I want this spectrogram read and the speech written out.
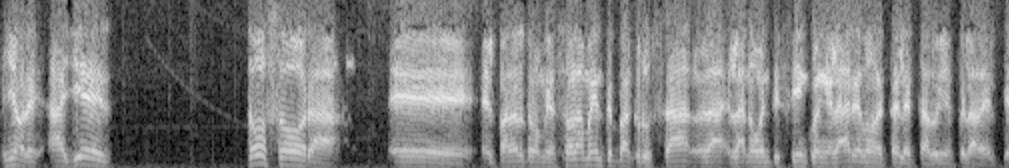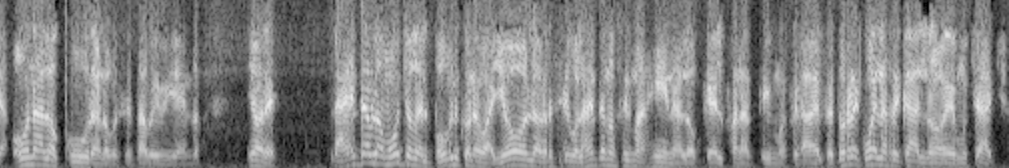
señores, ayer dos horas eh, el padre Tromía solamente para cruzar la, la 95 en el área donde está el estado y en Filadelfia. Una locura lo que se está viviendo. Señores, la gente habla mucho del público de Nueva York, lo agresivo. La gente no se imagina lo que es el fanatismo en Filadelfia. ¿Tú recuerdas, Ricardo, eh, muchacho?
